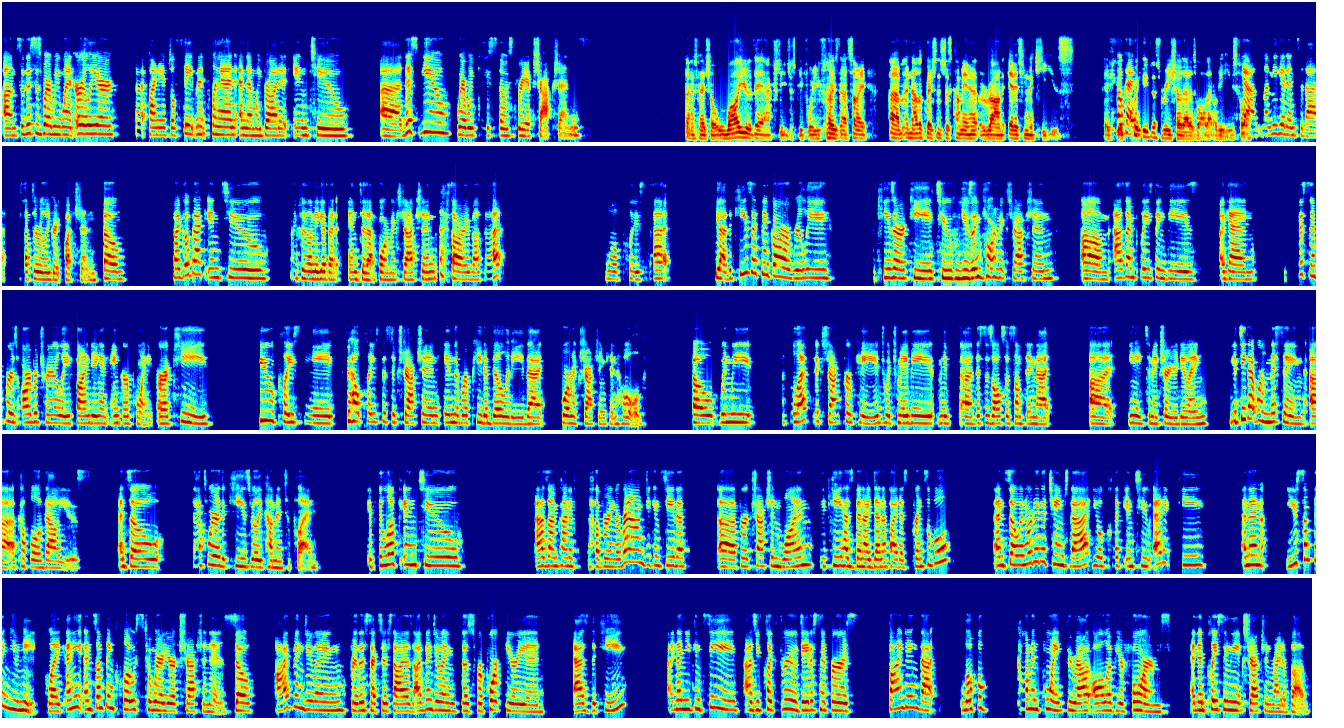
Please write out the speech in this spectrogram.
Um, so this is where we went earlier, that financial statement plan, and then we brought it into uh, this view where we place those three extractions. Thanks, Rachel. While you're there, actually, just before you close that, sorry, um, another question's just come in around editing the keys. So if you could okay. quickly just re-show that as well, that would be useful. Yeah, let me get into that. That's a really great question. So if I go back into, actually, let me get that into that form extraction. Sorry about that. We'll place that yeah, the keys I think are really, keys are key to using form extraction. Um, as I'm placing these, again, this sniffer is arbitrarily finding an anchor point or a key to place the, to help place this extraction in the repeatability that form extraction can hold. So when we select extract per page, which maybe, maybe uh, this is also something that uh, you need to make sure you're doing, you can see that we're missing uh, a couple of values. And so that's where the keys really come into play. If we look into, as I'm kind of hovering around, you can see that uh, for extraction one, the key has been identified as principal. And so in order to change that, you'll click into edit key and then use something unique, like any, and something close to where your extraction is. So I've been doing, for this exercise, I've been doing this report period as the key. And then you can see as you click through, DataSnipper is finding that local common point throughout all of your forms and then placing the extraction right above.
